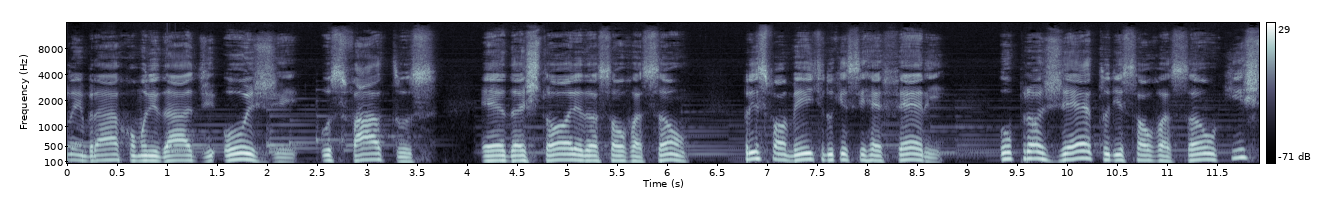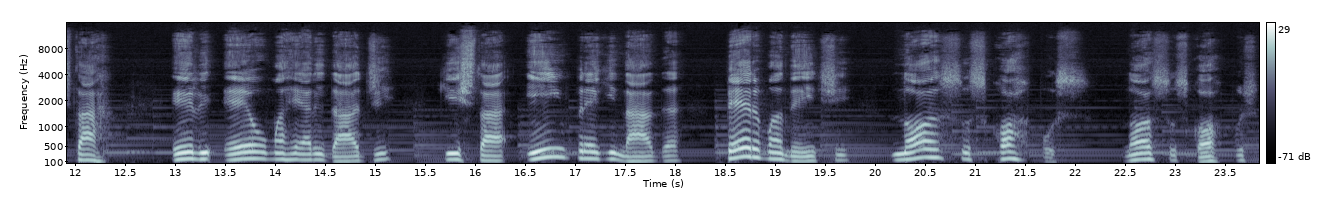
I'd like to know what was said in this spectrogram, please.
lembrar a comunidade hoje os fatos é, da história da salvação, principalmente no que se refere o projeto de salvação que está. Ele é uma realidade que está impregnada, permanente, nossos corpos, nossos corpos,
